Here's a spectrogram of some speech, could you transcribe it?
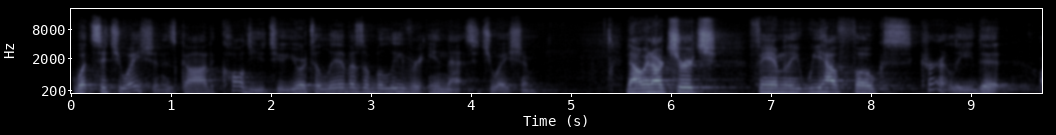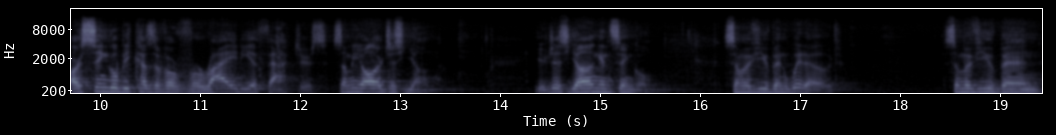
What situation has God called you to? You're to live as a believer in that situation. Now, in our church family, we have folks currently that are single because of a variety of factors. Some of y'all are just young. You're just young and single. Some of you have been widowed. Some of you have been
